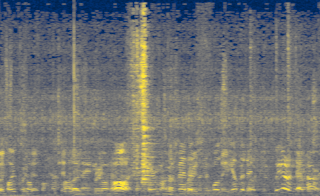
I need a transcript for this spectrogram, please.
It's really hard to hold these things. Oh, so much better than it was the other day. We got in the car.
